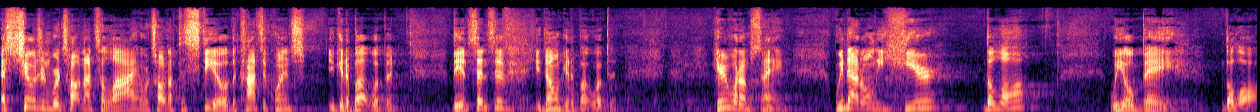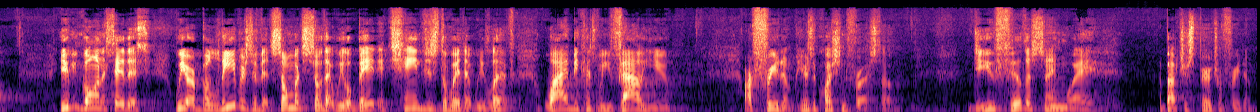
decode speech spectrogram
As children, we're taught not to lie. We're taught not to steal. The consequence, you get a butt whipping. The incentive, you don't get a butt whipping. Hear what I'm saying. We not only hear the law, we obey the law. You can go on and say this we are believers of it so much so that we obey it, it changes the way that we live. Why? Because we value our freedom. Here's a question for us though Do you feel the same way about your spiritual freedom?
